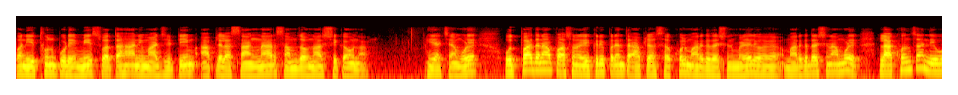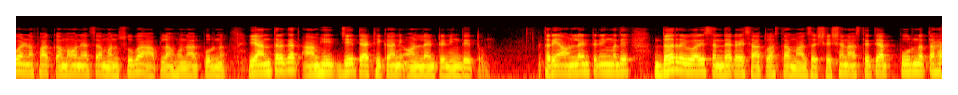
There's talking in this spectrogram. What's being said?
पण इथून पुढे मी स्वतः आणि माझी टीम आपल्याला सांगणार समजवणार शिकवणार. याच्यामुळे उत्पादनापासून विक्रीपर्यंत आपल्याला सखोल मार्गदर्शन मिळेल. मार्गदर्शनामुळे लाखोंचा निव्वळ नफा कमावण्याचा मनसुबा आपला होणार पूर्ण. या अंतर्गत आम्ही जे त्या ठिकाणी ऑनलाईन ट्रेनिंग देतो तर या ऑनलाईन ट्रेनिंगमध्ये दर रविवारी संध्याकाळी सात वाजता माझं सेशन असते. त्यात पूर्णतः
